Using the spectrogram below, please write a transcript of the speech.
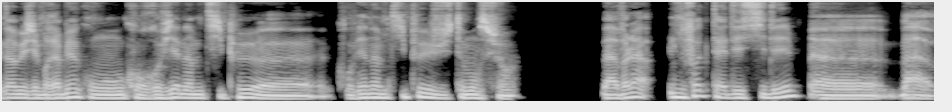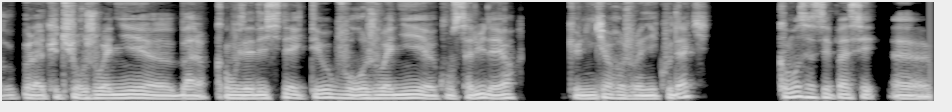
Non, mais j'aimerais bien qu'on, qu'on revienne un petit peu, euh, qu'on revienne un petit peu justement sur, bah voilà, une fois que tu as décidé, euh, bah voilà, que tu rejoignais, euh, bah quand vous avez décidé avec Théo que vous rejoigniez, euh, qu'on salue d'ailleurs, que Linker rejoignait Kudak. Comment ça s'est passé? Euh,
